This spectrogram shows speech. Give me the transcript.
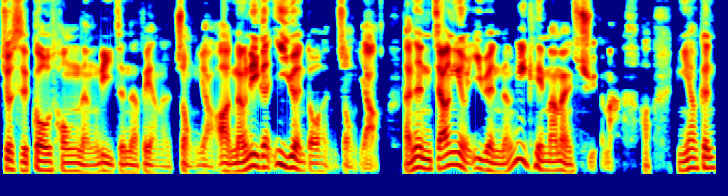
就是沟通能力真的非常的重要啊，能力跟意愿都很重要。反正你只要你有意愿，能力可以慢慢学嘛。好，你要跟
